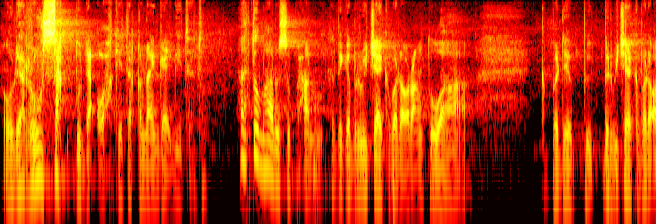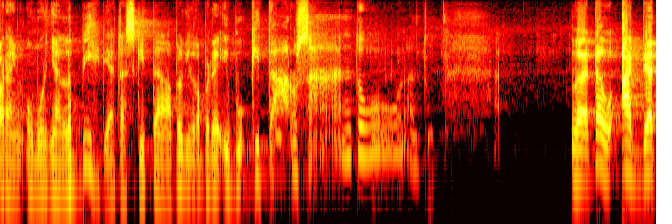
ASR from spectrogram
Udah rusak tuh dakwah kita kena kayak gitu tuh. Antum harus subhanallah ketika berbicara kepada orang tua, kepada berbicara kepada orang yang umurnya lebih di atas kita, apalagi kepada ibu kita harus santun, santun. Nggak tahu adat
